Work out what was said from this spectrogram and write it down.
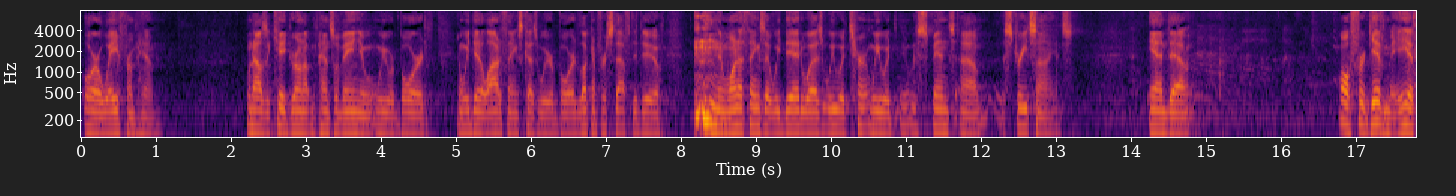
or away from Him? When I was a kid growing up in Pennsylvania, we were bored and we did a lot of things because we were bored, looking for stuff to do. and one of the things that we did was we would turn, we would spin uh, street signs, and uh, oh, forgive me if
